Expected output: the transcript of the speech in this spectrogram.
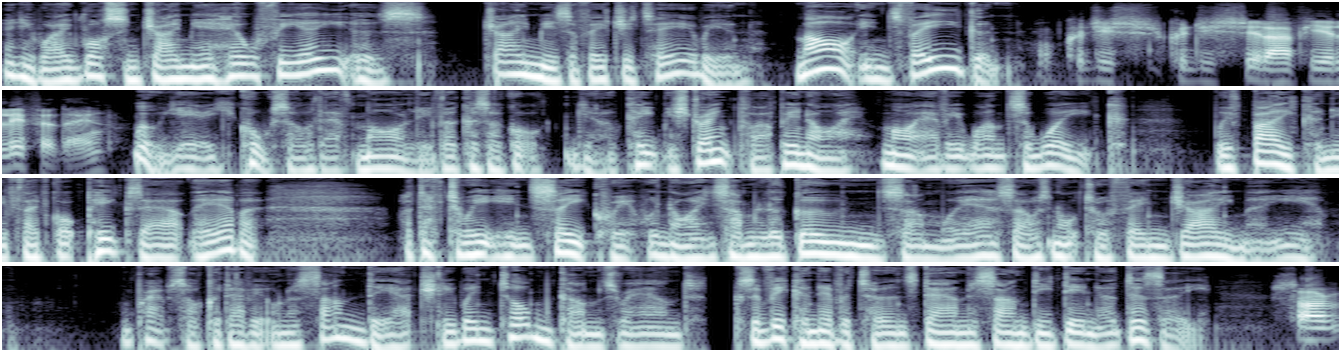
Anyway, Ross and Jamie are healthy eaters. Jamie's a vegetarian. Martin's vegan. Or could you, could you still have your liver then? Well, yeah, of course I'd have my liver because I've got to, you know, keep my strength up, ain't I? Might have it once a week. With bacon if they've got pigs out there, but I'd have to eat in secret, wouldn't I, in some lagoon somewhere so as not to offend Jamie. And perhaps I could have it on a Sunday, actually, when Tom comes round. Because a vicar never turns down a Sunday dinner, does he? So,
